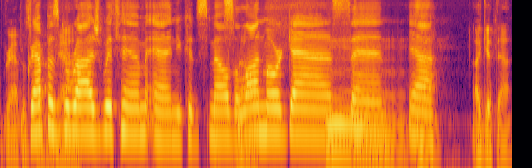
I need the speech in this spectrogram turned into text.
Grandpa's, grandpa's garage, yeah. garage with him, and you could smell the smell. Mm, lawnmower gas, and yeah. I get that.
